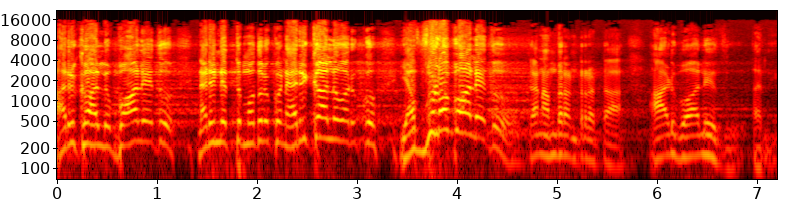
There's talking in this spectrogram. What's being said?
అరికాళ్ళు బాలేదు నడినెత్తి మొదలుకొని అరికాళ్ళ వరకు ఎవడో బాలేదు. కానీ అందరూ అంటారట ఆడు బాలేదు అని.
